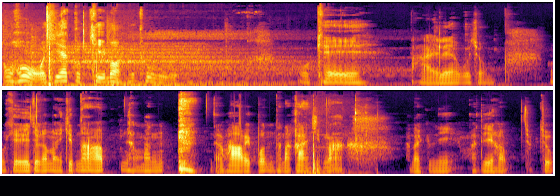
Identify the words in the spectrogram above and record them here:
โอ้โหเฮียกดคีย์บอร์ดไม่ถูก โอเค ตายแล้วผู้ชม โอเค เจอกันใหม่คลิปหน้าครับ อย่างมัน เดี๋ยวพาไปป้นธนาคารคลิปหน้าสำหรับคลิปนี้สวัสดีครับ จุ๊บ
